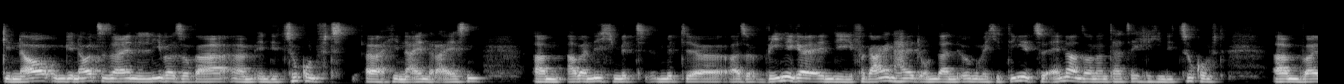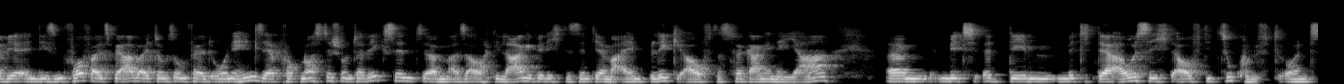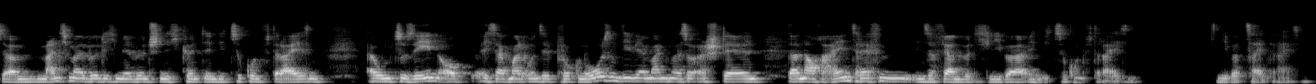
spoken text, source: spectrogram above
genau, um genau zu sein, lieber sogar ähm, in die Zukunft äh, hineinreisen, ähm, aber nicht mit, mit der, also weniger in die Vergangenheit, um dann irgendwelche Dinge zu ändern, sondern tatsächlich in die Zukunft, ähm, weil wir in diesem Vorfallsbearbeitungsumfeld ohnehin sehr prognostisch unterwegs sind. Ähm, also auch die Lageberichte sind ja immer ein Blick auf das vergangene Jahr ähm, mit dem, mit der Aussicht auf die Zukunft. Und ähm, manchmal würde ich mir wünschen, ich könnte in die Zukunft reisen, äh, um zu sehen, ob, ich sag mal, unsere Prognosen, die wir manchmal so erstellen, dann auch eintreffen. Insofern würde ich lieber in die Zukunft reisen. Lieber Zeitreisen.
